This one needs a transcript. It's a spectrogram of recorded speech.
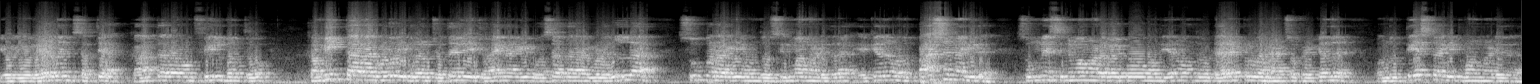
ಇವಾಗ ಇವ್ರು ಹೇಳ್ದಂಗೆ ಸತ್ಯ. ಕಾಂತಾರ ಒಂದು ಫೀಲ್ ಬಂತು. ಕಮ್ಮಿ ತಾರಗಳು ಇದ್ರ ಜೊತೆಲಿ ಜಾಯಿನ್ ಆಗಿ ಹೊಸ ತಾರಗಳು ಎಲ್ಲ ಸೂಪರ್ ಆಗಿ ಒಂದು ಸಿನಿಮಾ ಮಾಡಿದ್ರೆ ಯಾಕೆಂದ್ರೆ ಒಂದು ಪ್ಯಾಷನ್ ಆಗಿದೆ. ಸುಮ್ನೆ ಸಿನಿಮಾ ಮಾಡಬೇಕು, ಒಂದು ಏನೋ ಒಂದು ಡೈರೆಕ್ಟರ್ ಹ್ಯಾಟ್ಸ್ ಆಫ್ ಯಾಕೆಂದ್ರೆ ಒಂದು ಟೇಸ್ಟ್ ಆಗಿ ಇಟ್ಕೊಂಡು ಮಾಡಿದ್ರೆ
